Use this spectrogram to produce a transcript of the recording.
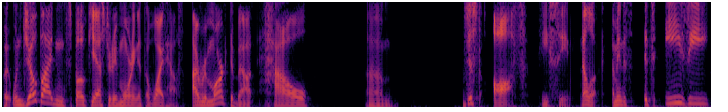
But when Joe Biden spoke yesterday morning at the White House, I remarked about how um, just off he seemed. Now, look, I mean, it's, it's easy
